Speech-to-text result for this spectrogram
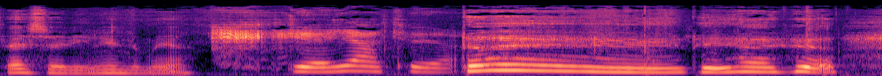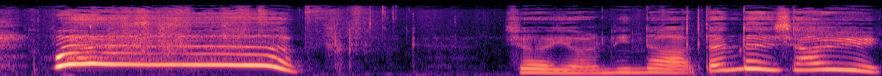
在水里面怎么样？跌下去了。对，跌下去了。哇！就有人听到，等等，小雨，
